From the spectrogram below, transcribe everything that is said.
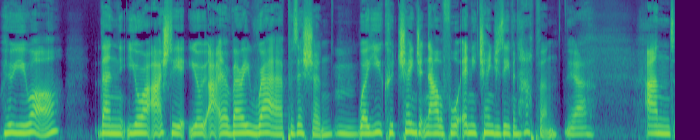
who you are, then you're actually you're at a very rare position mm. where you could change it now before any changes even happen. Yeah. And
